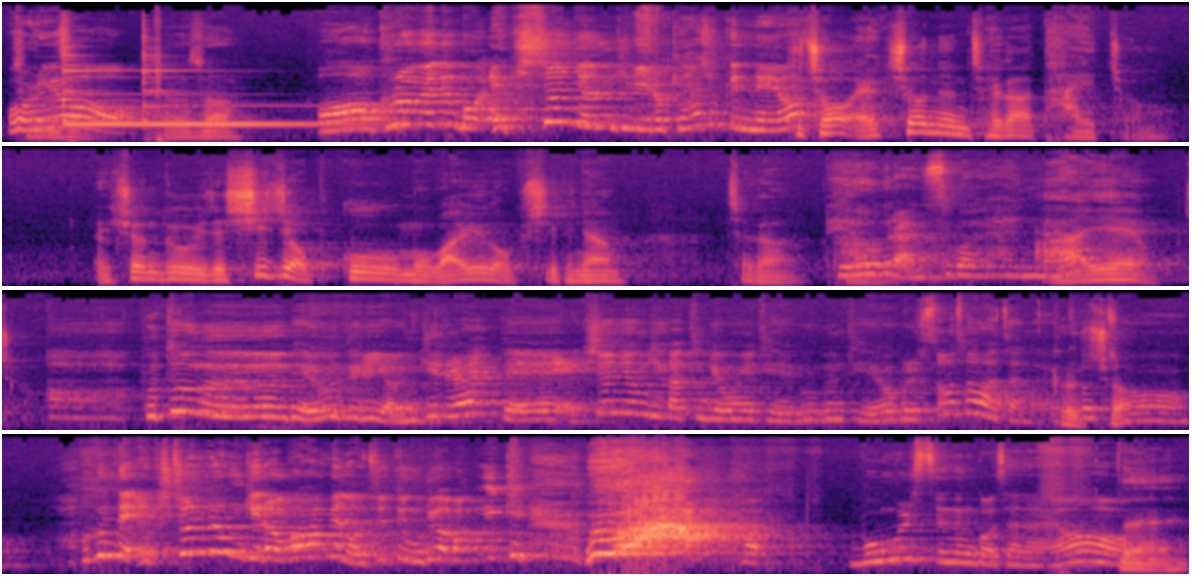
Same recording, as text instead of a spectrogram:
어려. 전사. 와, 그러면은 뭐 액션 연기를 이렇게 하셨겠네요? 그쵸 액션은 제가 다 했죠. 액션도 이제 CG 없고 뭐 와이드 없이 그냥 제가 다 대역을 안 쓰고 했나요? 아예 없죠. 보통은 배우들이 연기를 할 때 액션 연기 같은 경우에 대부분 대역을 써서 하잖아요. 그렇죠. 아, 근데 액션 연기라고 하면 어쨌든 우리가 막 이렇게 으악! 막 몸을 쓰는 거잖아요. 네.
